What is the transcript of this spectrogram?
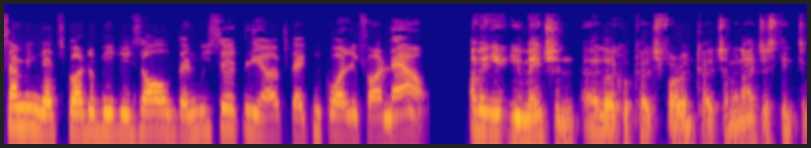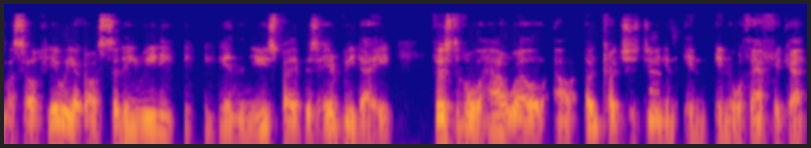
something that's got to be resolved. And we certainly hope they can qualify now. I mean, you, you mentioned a local coach, foreign coach. I mean, I just think to myself, here we are sitting reading in the newspapers every day. First of all, how well our own coach is doing in, in, in North Africa.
